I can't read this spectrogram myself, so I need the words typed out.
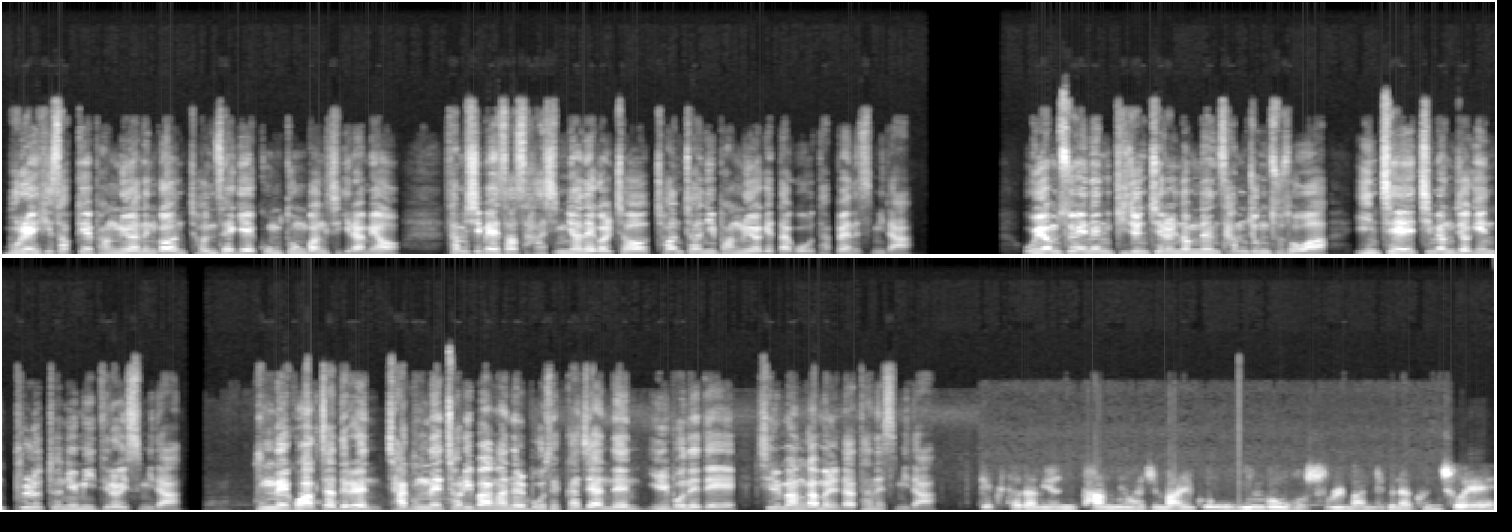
물에 희석해 방류하는 건 전 세계 공통 방식이라며 30에서 40년에 걸쳐 천천히 방류하겠다고 답변했습니다. 오염수에는 기준치를 넘는 삼중수소와 인체에 치명적인 플루토늄이 들어 있습니다. 국내 과학자들은 자국 내 처리 방안을 모색하지 않는 일본에 대해 실망감을 나타냈습니다. 깨끗하다면 방류하지 말고 인공 호수를 만들거나 근처에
